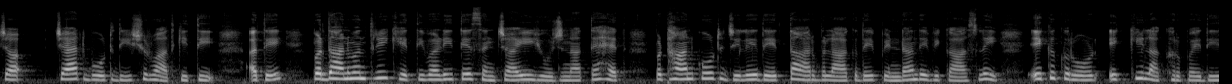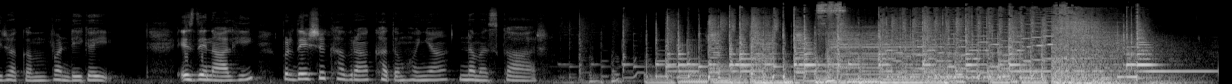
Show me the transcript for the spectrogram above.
ਚੈਟਬੋਟ ਦੀ ਸ਼ੁਰੂਆਤ ਕੀਤੀ ਅਤੇ ਪ੍ਰਧਾਨ ਮੰਤਰੀ ਖੇਤੀਬਾੜੀ ਤੇ ਸਿੰਚਾਈ ਯੋਜਨਾ ਤਹਿਤ ਪਠਾਨਕੋਟ ਜ਼ਿਲ੍ਹੇ ਦੇ ਧਾਰ ਬਲਾਕ ਦੇ ਪਿੰਡਾਂ ਦੇ ਵਿਕਾਸ ਲਈ 1 ਕਰੋੜ 21 ਲੱਖ ਰੁਪਏ ਦੀ ਰਕਮ ਵੰਡੀ ਗਈ। ਇਸ ਦੇ ਨਾਲ ਹੀ ਪ੍ਰਦੇਸ਼ਕ ਖਬਰਾਂ ਖਤਮ ਹੋਈਆਂ। ਨਮਸਕਾਰ। you.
